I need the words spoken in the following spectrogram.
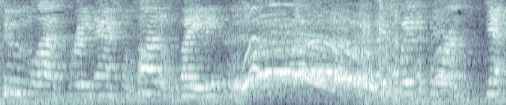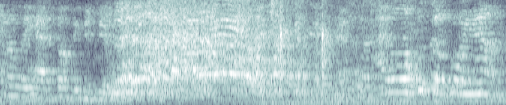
two of the last three national titles, baby. Which Wake Forest definitely had something to do with it. I will also point out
